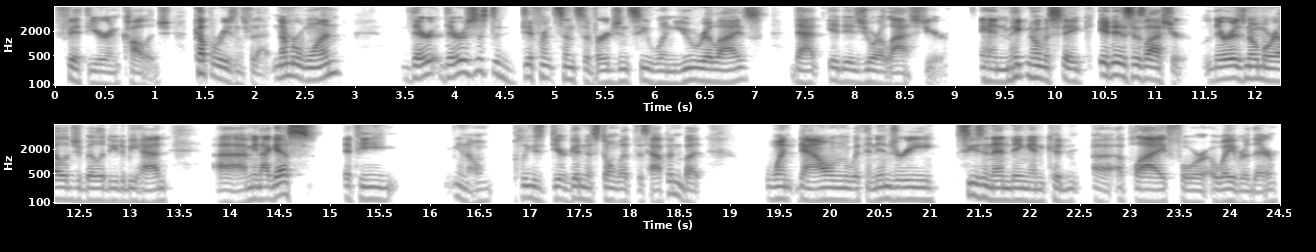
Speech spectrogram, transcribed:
fifth year in college. A couple reasons for that. Number one, there there's just a different sense of urgency when you realize that it is your last year. And make no mistake, it is his last year. There is no more eligibility to be had. Uh, I mean, I guess if he, you know, please, dear goodness, don't let this happen. But went down with an injury, season ending, and could uh, apply for a waiver there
